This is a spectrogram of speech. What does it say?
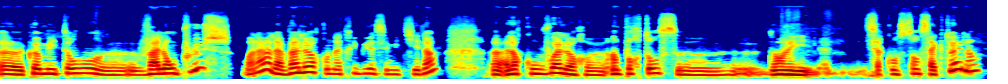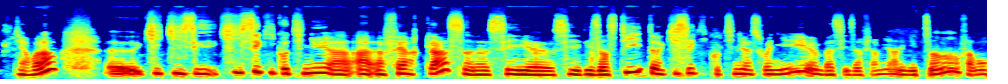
euh, comme étant euh, valant plus, voilà, la valeur qu'on attribue à ces métiers-là, euh, alors qu'on voit leur euh, importance dans les circonstances actuelles. Hein, je veux dire, voilà, qui, qui, qui c'est qui continue à, faire classe C'est les instits. Qui c'est qui continue à soigner bah, C'est les infirmières, les médecins Enfin bon.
